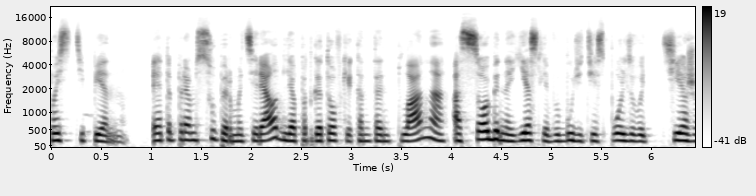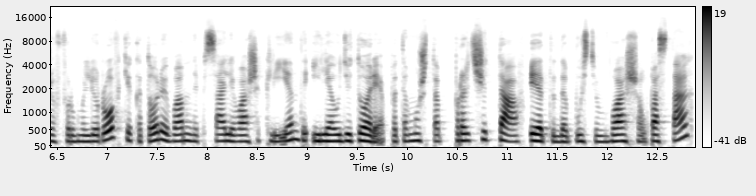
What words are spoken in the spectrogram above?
постепенно. Это прям супер материал для подготовки контент-плана, особенно если вы будете использовать те же формулировки, которые вам написали ваши клиенты или аудитория, потому что прочитав это, допустим, в ваших постах,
